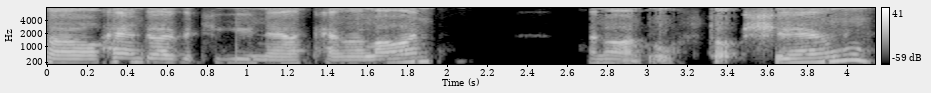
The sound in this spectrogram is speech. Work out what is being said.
So I'll hand over to you now, Caroline, and I will stop sharing.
